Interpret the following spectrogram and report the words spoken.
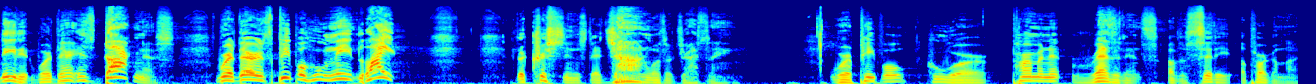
needed where there is darkness, where there is people who need light. The Christians that John was addressing were people who were permanent residents of the city of Pergamon.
